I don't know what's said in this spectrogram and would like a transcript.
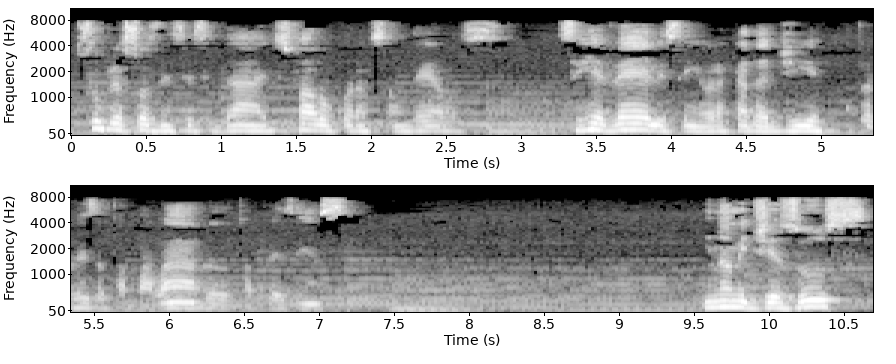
supra as suas necessidades, fala o coração delas. Se revele, Senhor, a cada dia, através da tua palavra, da tua presença. Em nome de Jesus,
